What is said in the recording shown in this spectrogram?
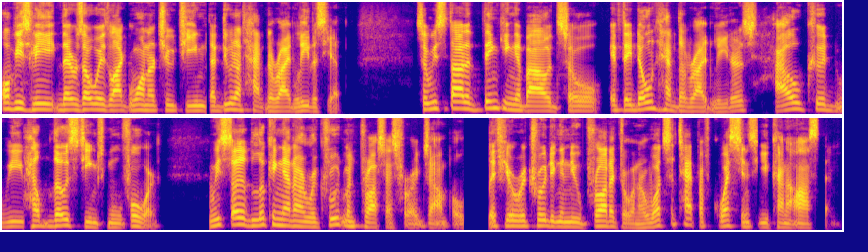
obviously, there's always like one or two teams that do not have the right leaders yet. So we started thinking about so if they don't have the right leaders, how could we help those teams move forward? We started looking at our recruitment process, for example. If you're recruiting a new product owner, what's the type of questions you kind of ask them?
